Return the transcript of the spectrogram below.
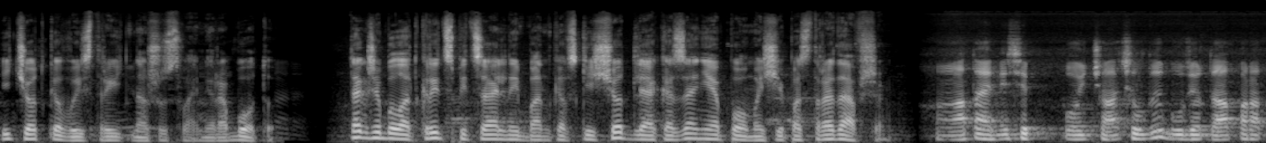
и четко выстроить нашу с вами работу. Также был открыт специальный банковский счет для оказания помощи пострадавшим. атайын эсеп боюнча ачылды бул жерде аппарат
